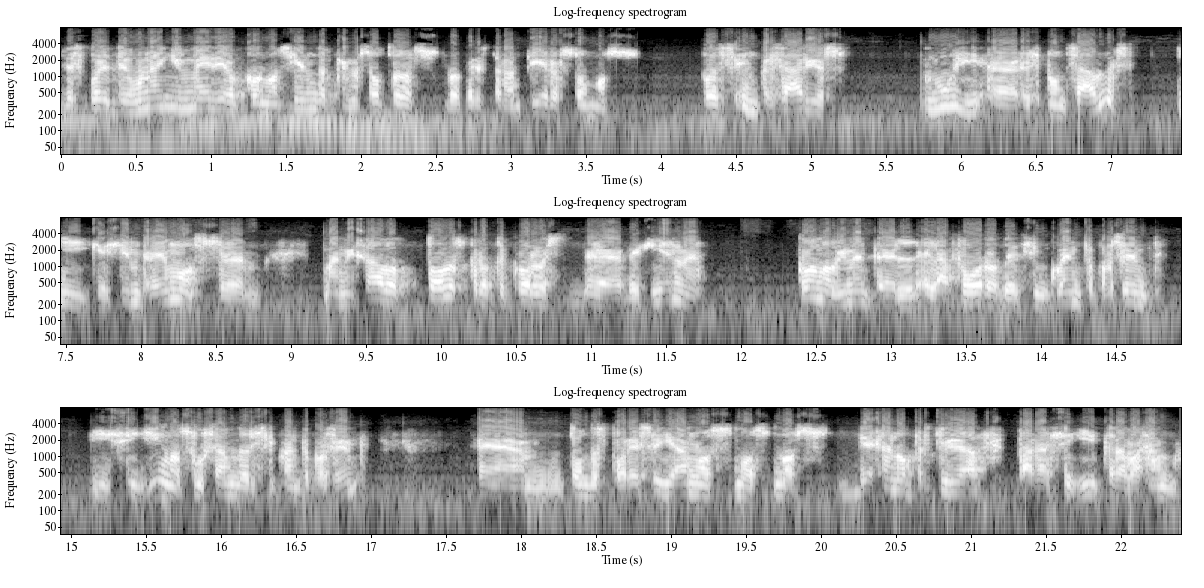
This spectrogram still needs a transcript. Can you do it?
después de un año y medio conociendo que nosotros los restauranteros somos pues empresarios muy eh, responsables y que siempre hemos eh, manejado todos los protocolos de, higiene con obviamente el, aforo del 50% y seguimos usando el 50%. Eh, entonces por eso ya nos, nos, nos dejan oportunidad para seguir trabajando.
